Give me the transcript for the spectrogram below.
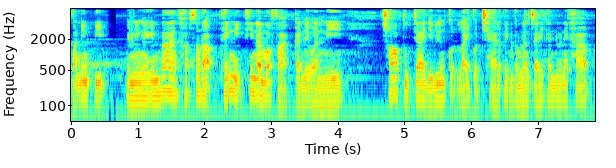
Funding Pip เป็นยังไงกันบ้างครับสำหรับเทคนิคที่นำมาฝากกันในวันนี้ ชอบถูกใจอย่าลืมกดไลค์กดแชร์และเป็นกำลังใจให้กันด้วยนะครับ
